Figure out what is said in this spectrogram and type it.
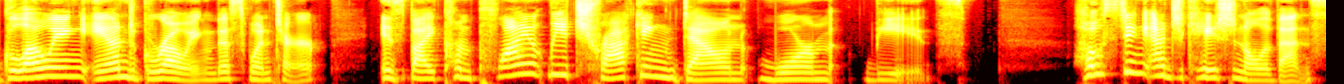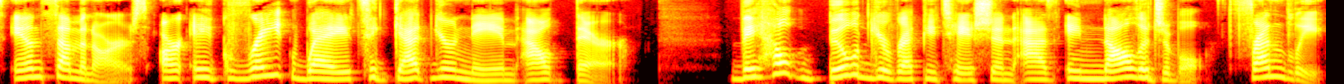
glowing and growing this winter is by compliantly tracking down warm leads. Hosting educational events and seminars are a great way to get your name out there. They help build your reputation as a knowledgeable, friendly,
